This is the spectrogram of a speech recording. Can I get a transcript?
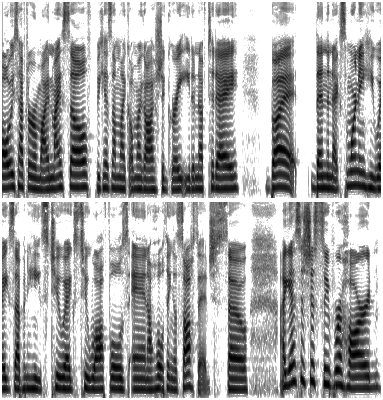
always have to remind myself because I'm like, oh my gosh, did Gray eat enough today? But then the next morning he wakes up and he eats two eggs, two waffles, and a whole thing of sausage. So I guess it's just super hard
